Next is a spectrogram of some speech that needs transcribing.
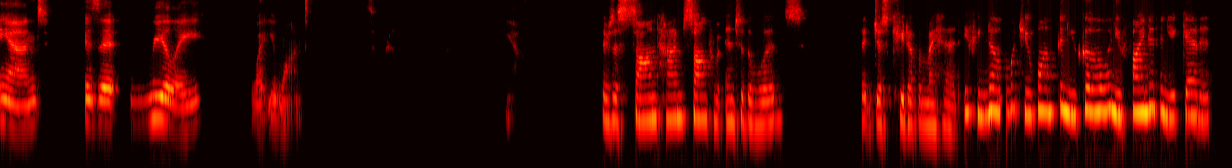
And is it really what you want? Yeah. There's a Sondheim song from Into the Woods that just queued up in my head. If you know what you want, then you go and you find it and you get it.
